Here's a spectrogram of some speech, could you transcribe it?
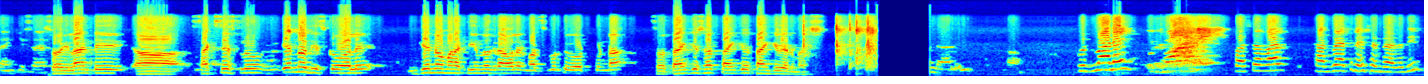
Thank you sir so ఇలాంటి సక్సెస్లు ఇంకెన్నో తీసుకోవాలి ఇంకెన్నో మన టీమ్లోకి రావాలని మనస్ఫూర్తిగా కోరుకున్నా so thank you sir thank you thank you very much good morning first of all congratulation Randeep.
